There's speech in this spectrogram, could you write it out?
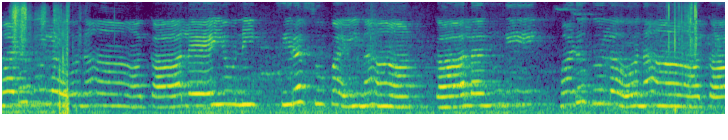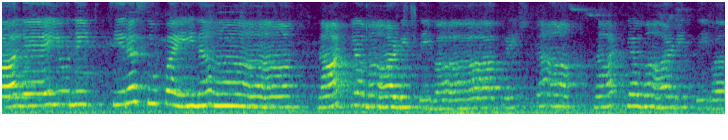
మడుగులోనా కాలేయుని శిరస్సు పైన కాలంగి మడుగులోన కాలేయుని శిరస్సు పైన నాట్యమాడితివా కృష్ణ నాట్యమాడితివా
